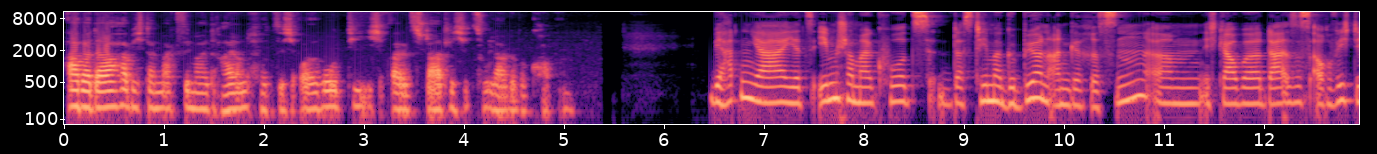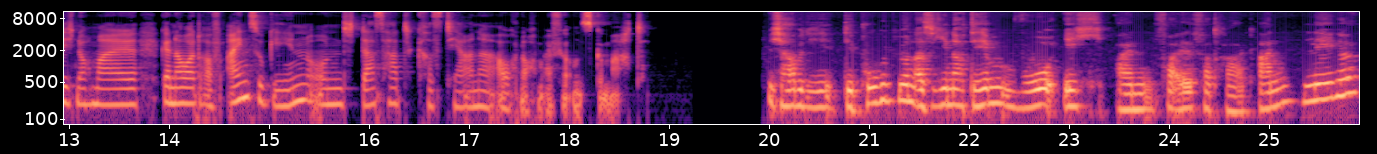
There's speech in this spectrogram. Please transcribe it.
Aber da habe ich dann maximal 43 Euro, die ich als staatliche Zulage bekomme. Wir hatten ja jetzt eben schon mal kurz das Thema Gebühren angerissen. Ähm, ich glaube, da ist es auch wichtig, nochmal genauer drauf einzugehen. Und das hat Christiane auch nochmal für uns gemacht. Ich habe die Depotgebühren, also je nachdem, wo ich einen VL-Vertrag anlege,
